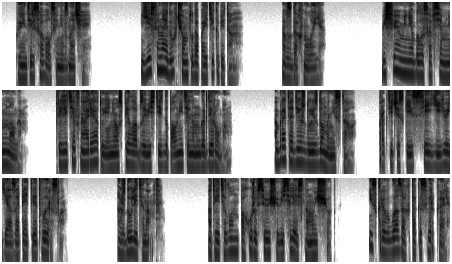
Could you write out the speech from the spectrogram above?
— поинтересовался невзначай. «Если найду, в чем туда пойти, капитан», — вздохнула я. Вещей у меня было совсем немного. Прилетев на Ариату, я не успела обзавестись дополнительным гардеробом. А брать одежду из дома не стала. Практически из всей ее я за пять лет выросла. «Жду, лейтенант», — ответил он, похоже, все еще веселясь на мой счет. Искры в глазах так и сверкали.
